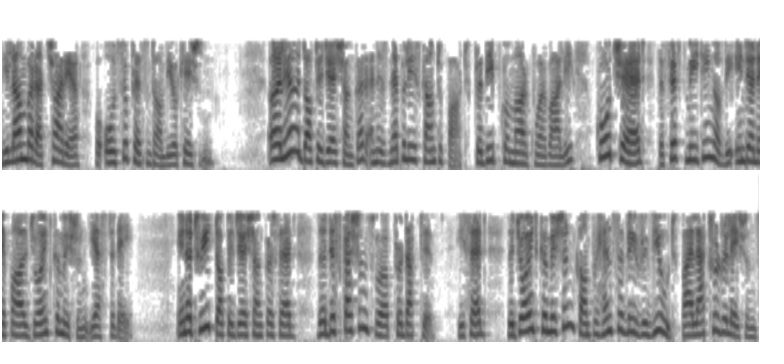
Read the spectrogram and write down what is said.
Nilambar Acharya were also present on the occasion. Earlier, Dr. Jaishankar and his Nepalese counterpart, Pradeep Kumar Gyawali, co-chaired the fifth meeting of the India-Nepal Joint Commission yesterday. In a tweet, Dr. Jaishankar said the discussions were productive. He said the Joint Commission comprehensively reviewed bilateral relations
